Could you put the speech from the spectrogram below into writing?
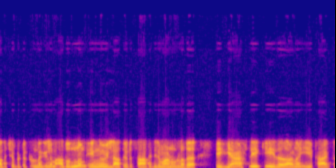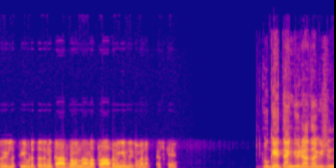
ആവശ്യപ്പെട്ടിട്ടുണ്ടെങ്കിലും അതൊന്നും എങ്ങും ഇല്ലാത്ത ഒരു സാഹചര്യമാണ് ഉള്ളത് ഈ ഗ്യാസ് ലീക്ക് ചെയ്തതാണ് ഈ ഫാക്ടറിയിൽ തീപിടുത്തത്തിന് കാരണമെന്നാണ് പ്രാഥമിക നിഗമനം. S K. Okay thank you Radhakrishnan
